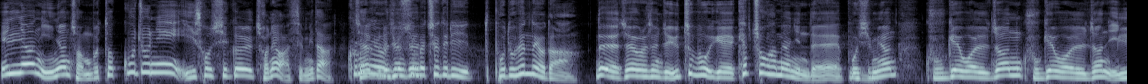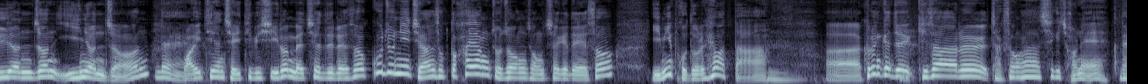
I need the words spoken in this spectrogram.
1년, 2년 전부터 꾸준히 이 소식을 전해왔습니다. 그러네요. 뉴스 매체들이 보도했네요, 다. 네, 제가 그래서 이제 유튜브 이게 캡처 화면인데 보시면 9개월 전, 9개월 전, 1년 전, 2년 전 네. YTN, JTBC 이런 매체들에서 꾸준히 제한 속도 하향 조정 정책에 대해서 이미 보도를 해왔다. 아, 그러니까 이제 기사를 작성하시기 전에 네.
